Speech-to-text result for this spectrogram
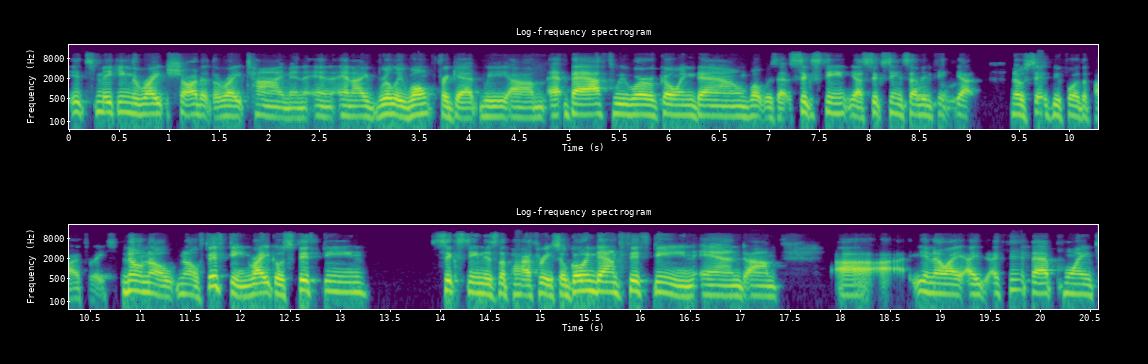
it's making the right shot at the right time. And and and I really won't forget we um at Bath we were going down what was that 16 yeah 16 17 yeah. No six before the par three no no no 15 right? Goes 15 16 is the par three so going down 15 and um uh you know i i, I think at that point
